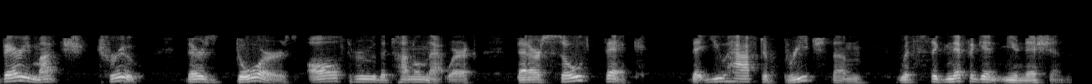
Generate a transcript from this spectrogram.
very much true. There's doors all through the tunnel network that are so thick that you have to breach them with significant munitions.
